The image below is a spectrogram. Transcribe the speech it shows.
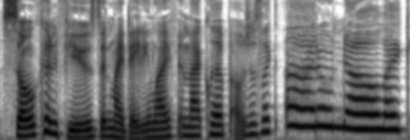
so confused in my dating life in that clip. I was just like, oh, I don't know, like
